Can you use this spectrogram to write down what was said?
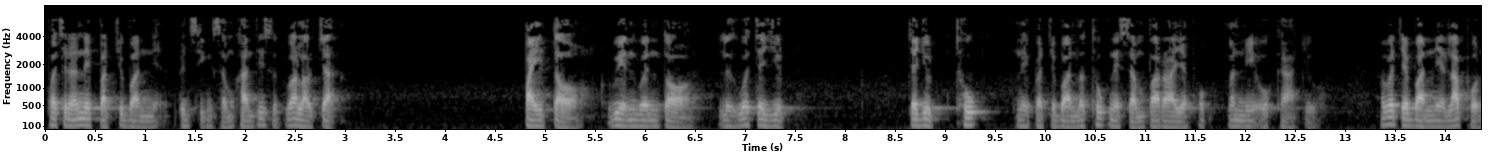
เพราะฉะนั้นในปัจจุบันเนี่ยเป็นสิ่งสำคัญที่สุดว่าเราจะไปต่อเวียนเวนต่อ หรือว่าจะหยุด จะหยุดทุก ในปัจจุบันและทุกในสัมปรายภพมันมีโอกาสอยู่เพราะปัจจุบันเนี่ยรับผล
